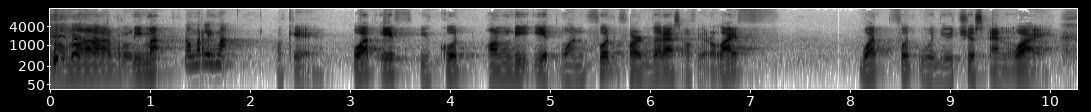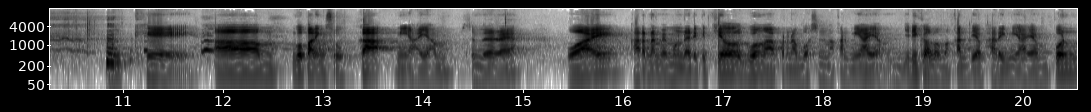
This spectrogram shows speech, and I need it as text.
nomor lima Nomor lima. Okay. What if you could only eat one food for the rest of your life? What food would you choose and why? Oke. gue paling suka mie ayam sebenarnya. Why? Karena memang dari kecil gue nggak pernah bosen makan mie ayam. Jadi kalau makan tiap hari mie ayam pun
